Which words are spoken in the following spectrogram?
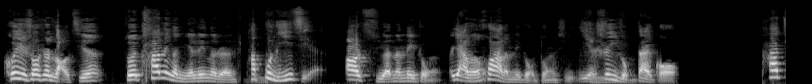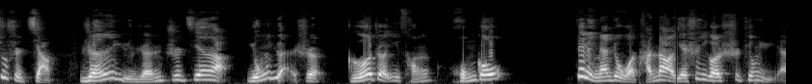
可以说是老金作为他那个年龄的人，他不理解。二次元的那种亚文化的那种东西，也是一种代沟。他就是讲人与人之间啊，永远是隔着一层鸿沟。这里面就我谈到，也是一个视听语言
